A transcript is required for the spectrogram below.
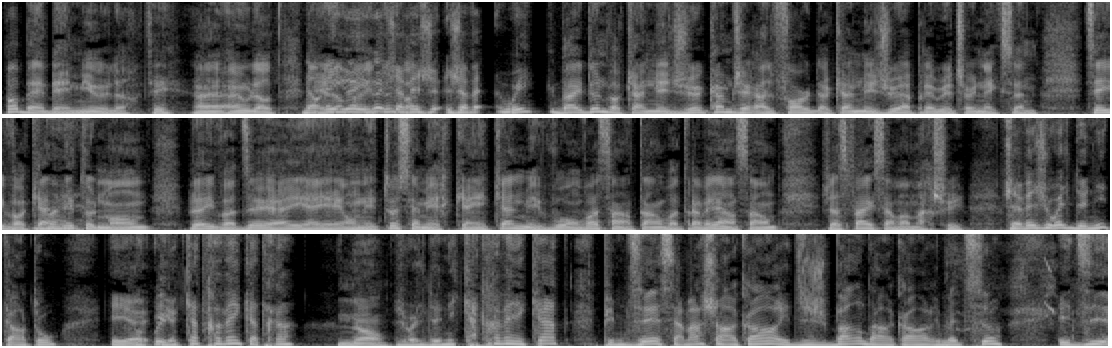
pas ben ben mieux là. Sais, un, un ou l'autre. Non, là, écoute, Biden j'avais, va- j'avais, oui? Biden va calmer le jeu, comme Gerald Ford a calmé le jeu après Richard Nixon. Sais, il va calmer Ouais. tout le monde. Puis là, il va dire, hey, hey, hey, on est tous Américains, calmez-vous, on va s'entendre, on va travailler ensemble. J'espère que ça va marcher. J'avais Joël Denis tantôt. Et euh, Ah oui. il a 84 ans. Non. Joël Denis, 84. Puis il me disait, ça marche encore? Il dit, je bande encore. Il m'a dit ça. Il dit,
